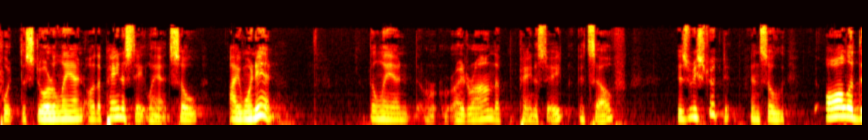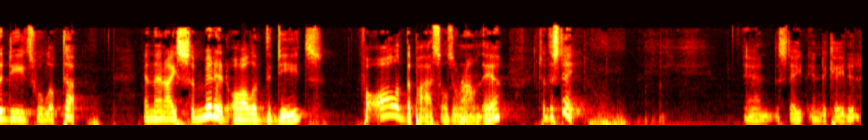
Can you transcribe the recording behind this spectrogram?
put the Storer land or the Paine Estate land. So I went in. The land right around the Paine Estate itself is restricted. And so all of the deeds were looked up. And then I submitted all of the deeds for all of the parcels around there to the state. And the state indicated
